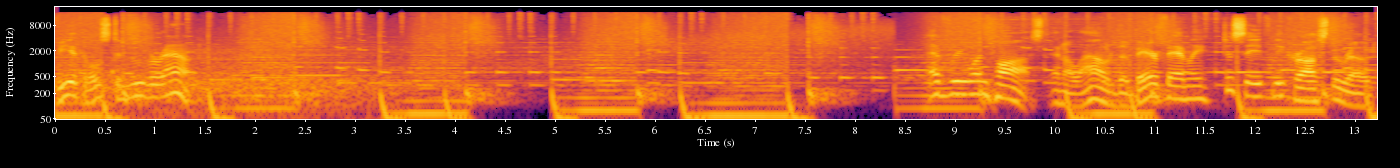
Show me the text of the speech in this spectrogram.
vehicles to move around. Everyone paused and allowed the bear family to safely cross the road.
